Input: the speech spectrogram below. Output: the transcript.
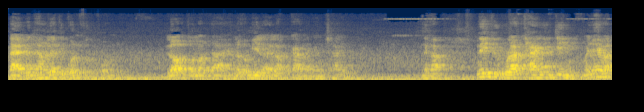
แต่เป็นทางเลือกที่คนฝึกฝนแล้วตัวรอดได้แล้วก็มีหลายหลักการในการใช้นะครับ นี่คือกุรักแทงจริงๆไม่ใช่ว่า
